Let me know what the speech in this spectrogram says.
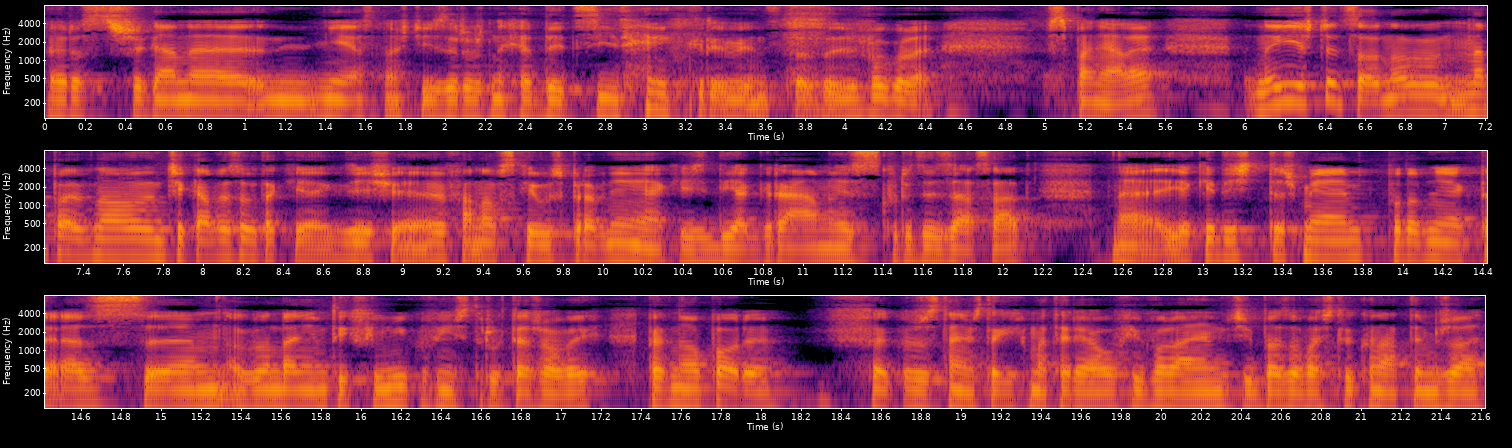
rozstrzygane niejasności z różnych edycji tej gry, więc to, już w ogóle wspaniale. No i jeszcze co, no na pewno ciekawe są takie gdzieś e, fanowskie usprawnienia, jakieś diagramy, skróty zasad. E, ja kiedyś też miałem, podobnie jak teraz z oglądaniem tych filmików instruktażowych, pewne opory w korzystaniu z takich materiałów i wolałem gdzieś bazować tylko na tym, że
